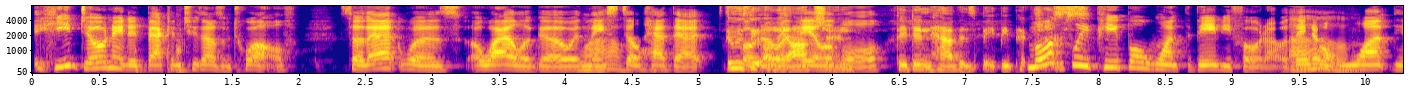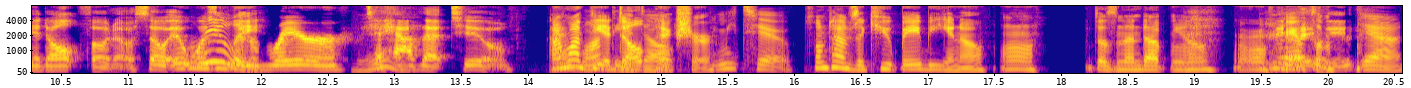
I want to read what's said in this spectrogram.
he donated back in 2012 so that was a while ago and they still had that It was the photo only available option. They didn't have his baby pictures. Mostly people want the baby photo. They Oh. don't want the adult photo. So it was Really? even rare to have that too. I, want, the adult, picture. Me too. Sometimes a cute baby, you know, oh, doesn't end up, you know, oh, handsome. Yeah.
